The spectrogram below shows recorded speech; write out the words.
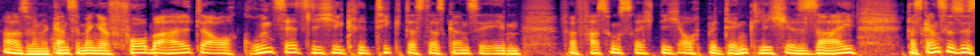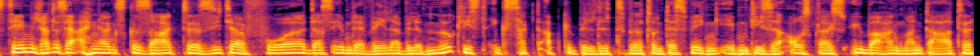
Also eine ganze Menge Vorbehalte, auch grundsätzliche Kritik, dass das Ganze eben verfassungsrechtlich auch bedenklich sei. Das ganze System, ich hatte es ja eingangs gesagt, sieht ja vor, dass eben der Wählerwille möglichst exakt abgebildet wird und deswegen eben diese Ausgleichsüberhangmandate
